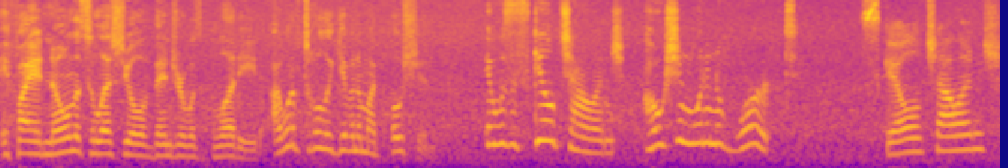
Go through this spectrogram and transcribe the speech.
If I had known the Celestial Avenger was bloodied, I would have totally given him my potion. It was a skill challenge. Potion wouldn't have worked. Skill challenge?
